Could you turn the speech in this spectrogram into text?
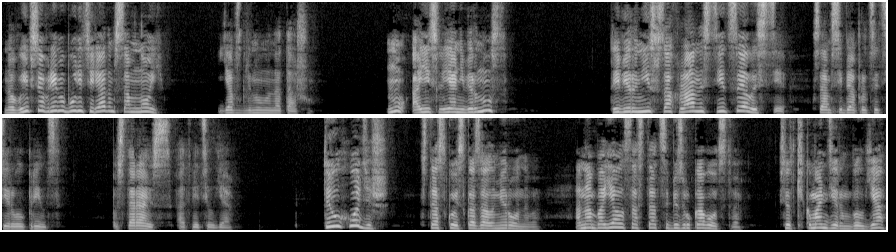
Но вы все время будете рядом со мной. Я взглянул на Наташу. — Ну, а если я не вернусь? — Ты вернись в сохранности и целости, — сам себя процитировал принц. — Постараюсь, — ответил я. — Ты уходишь? — с тоской сказала Миронова. Она боялась остаться без руководства. Все-таки командиром был я.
